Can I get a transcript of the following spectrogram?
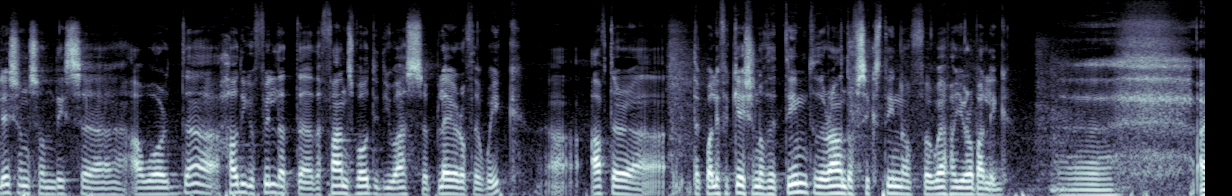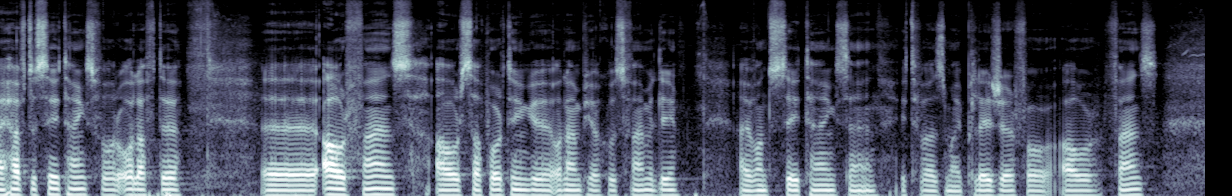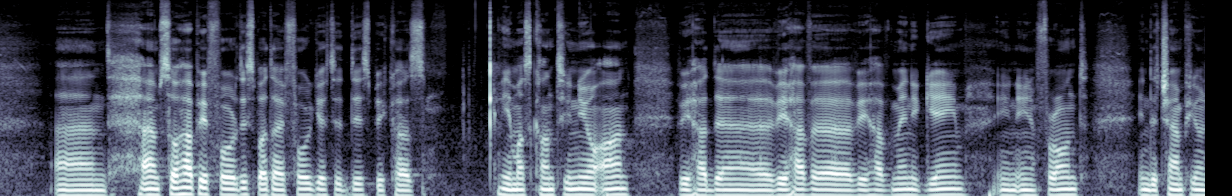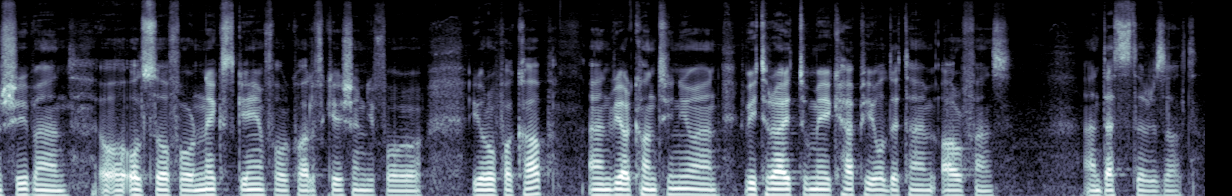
congratulations on this uh, award. Uh, how do you feel that uh, the fans voted you as Player of the Week after the qualification of the team to the round of 16 of UEFA Europa League? I have to say thanks for all of the uh, our fans, our supporting uh, Olympiacos family. I want to say thanks, and it was my pleasure for our fans. And I'm so happy for this, but I forget this because we must continue on. We had uh, we have uh, we have many game in in front in the championship and also for next game for qualification for Europa Cup and we are continue and we try to make happy all the time our fans and that's the result.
